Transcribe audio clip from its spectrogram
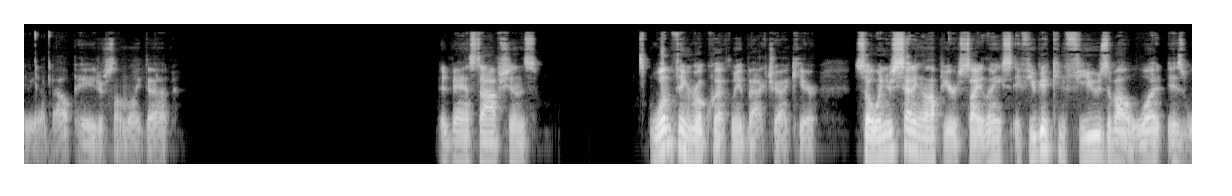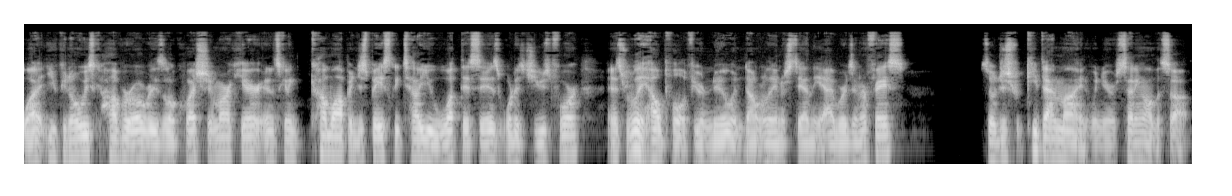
maybe an about page or something like that. Advanced options. One thing real quick, let me backtrack here. So when you're setting up your site links, if you get confused about what is what, you can always hover over this little question mark here and it's going to come up and just basically tell you what this is, what it's used for. And it's really helpful if you're new and don't really understand the AdWords interface. So just keep that in mind when you're setting all this up.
